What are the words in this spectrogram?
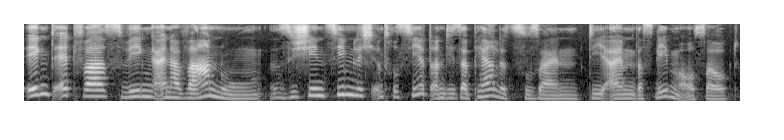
Irgendetwas wegen einer Warnung. Sie schien ziemlich interessiert an dieser Perle zu sein, die einem das Leben aussaugt.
